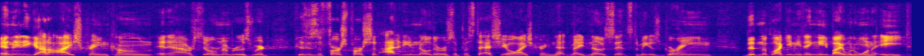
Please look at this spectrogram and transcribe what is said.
And then he got an ice cream cone, and I still remember it was weird because it's the first person I didn't even know there was a pistachio ice cream. That made no sense to me. It was green, didn't look like anything anybody would want to eat,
